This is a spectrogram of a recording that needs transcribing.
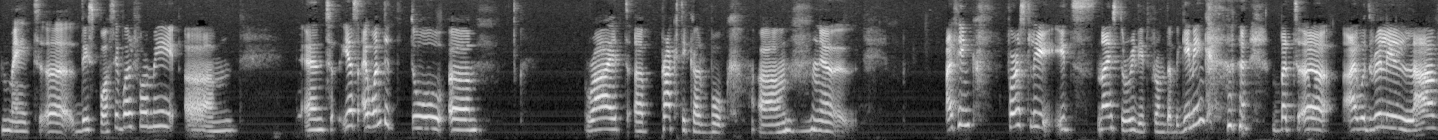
made uh, this possible for me. Um, and yes, I wanted to um, write a practical book. Um, I think, firstly, it's nice to read it from the beginning, but uh, I would really love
